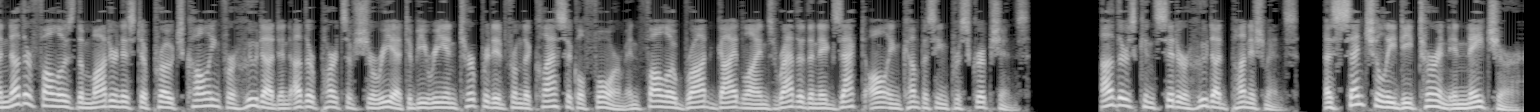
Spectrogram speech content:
Another follows the modernist approach calling for hudud and other parts of sharia to be reinterpreted from the classical form and follow broad guidelines rather than exact all-encompassing prescriptions. Others consider hudud punishments essentially deterrent in nature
